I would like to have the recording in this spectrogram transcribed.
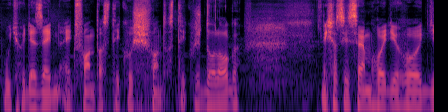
Úgyhogy ez egy, egy fantasztikus, fantasztikus dolog. És azt hiszem, hogy, hogy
